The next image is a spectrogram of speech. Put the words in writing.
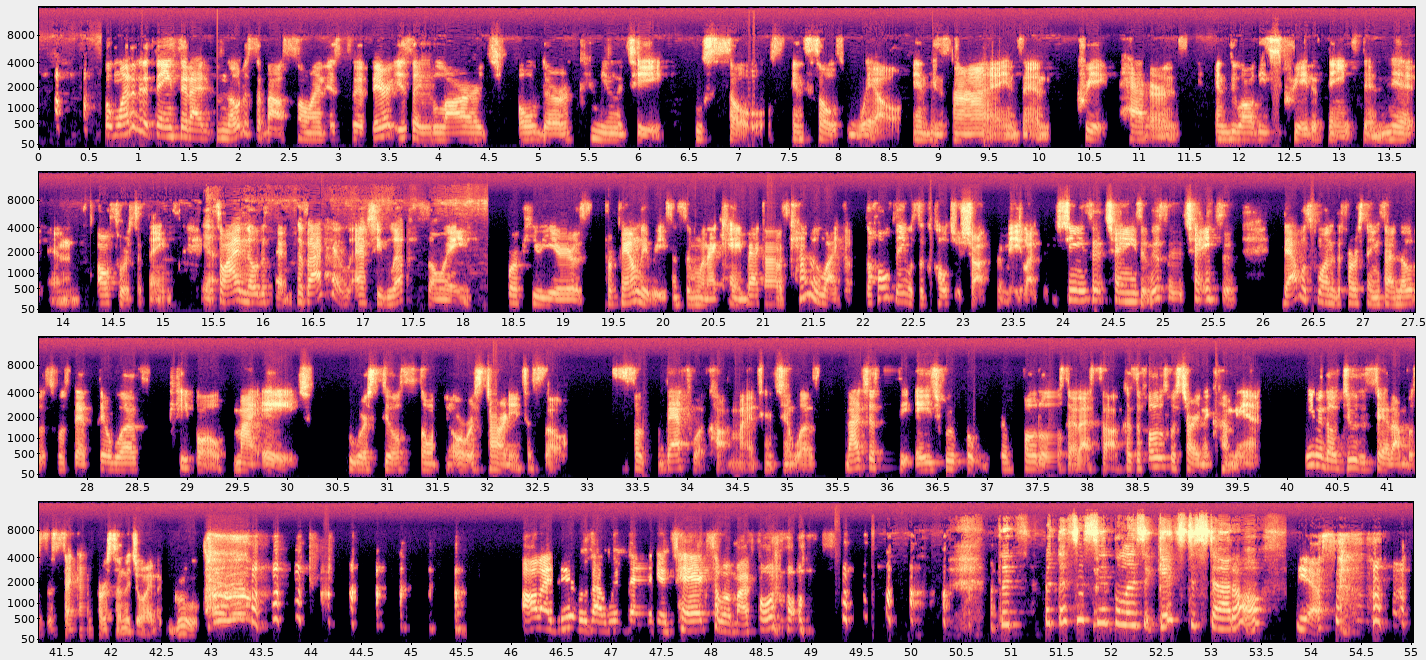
but one of the things that I noticed about sewing is that there is a large older community who sews and sews well and designs and create patterns and do all these creative things and knit and all sorts of things. Yeah. So I noticed that because I had actually left sewing for a few years for family reasons. And when I came back, I was kind of like, the whole thing was a culture shock for me. Like the machines had changed and this had changed. And that was one of the first things I noticed was that there was people my age who were still sewing or were starting to sew. So that's what caught my attention was not just the age group, but the photos that I saw, because the photos were starting to come in. Even though Judith said I was the second person to join the group. All I did was I went back and tagged some of my photos. that's, but that's as simple as it gets to start off. Yes.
